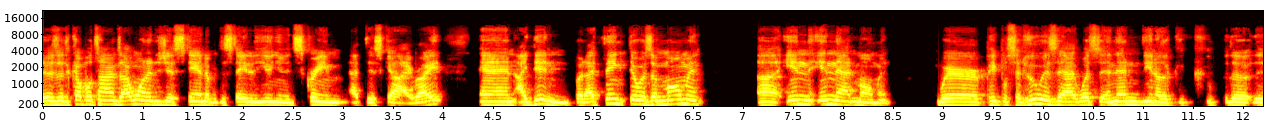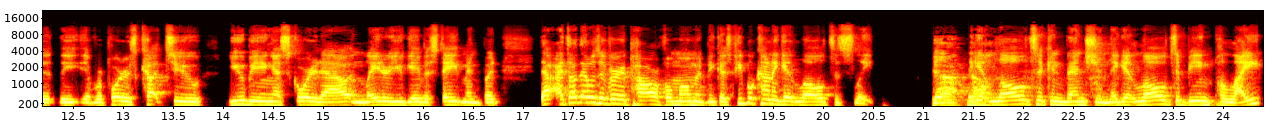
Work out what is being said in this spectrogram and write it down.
there's a couple times i wanted to just stand up at the state of the union and scream at this guy right and i didn't but i think there was a moment uh, in in that moment where people said who is that what's and then you know the, the, the, the reporters cut to you being escorted out and later you gave a statement but that, I thought that was a very powerful moment because people kind of get lulled to sleep. Yeah. They no. get lulled to convention. They get lulled to being polite,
